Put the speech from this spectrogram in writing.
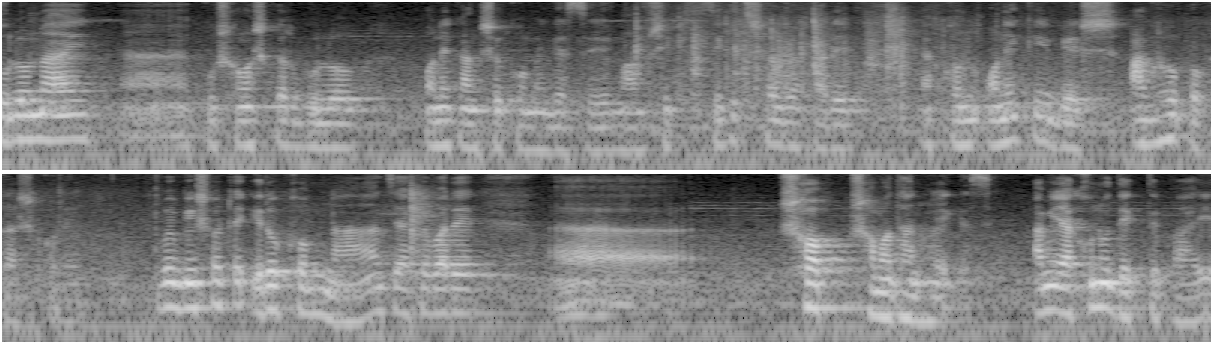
তুলনায় কুসংস্কারগুলো অনেকাংশে কমে গেছে, মানসিক চিকিৎসার ব্যাপারে এখন অনেকেই বেশ আগ্রহ প্রকাশ করে। তবে বিষয়টা এরকম না যে একেবারে সব সমাধান হয়ে গেছে। আমি এখনও দেখতে পাই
